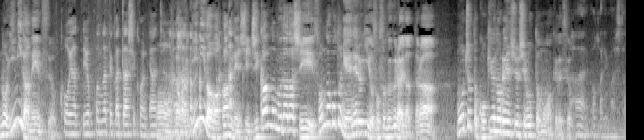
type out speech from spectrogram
の意味がねえんですよ。こうやって横になってこうやって足こうにあんじゃんうんだから意味が分かんねえし時間の無駄だしそんなことにエネルギーを注ぐぐらいだったらもうちょっと呼吸の練習しろって思うわけですよ。はいわかりました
